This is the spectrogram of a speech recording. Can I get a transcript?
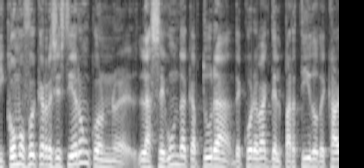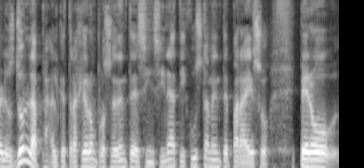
¿Y cómo fue que resistieron? Con eh, la segunda captura de quarterback del partido de Carlos Dunlap, al que trajeron procedente de Cincinnati, justamente para eso. Pero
